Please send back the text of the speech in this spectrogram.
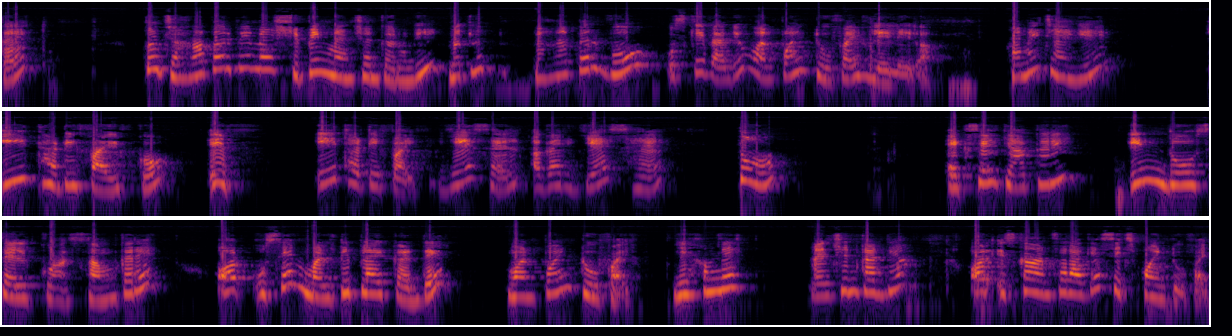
करेक्ट तो जहाँ पर भी मैं शिपिंग मेंशन करूँगी मतलब वहाँ पर वो उसकी वैल्यू 1.25 ले लेगा। हमें चाहिए E35 को इफ़ E35 ये सेल अगर यस है तो एक्सेल क्या करे? इन दो सेल को सम करे और उसे मल्टीप्लाई कर दे 1.25 ये हमने मेंशन कर दिया और इसका आंसर आ गया 6.25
